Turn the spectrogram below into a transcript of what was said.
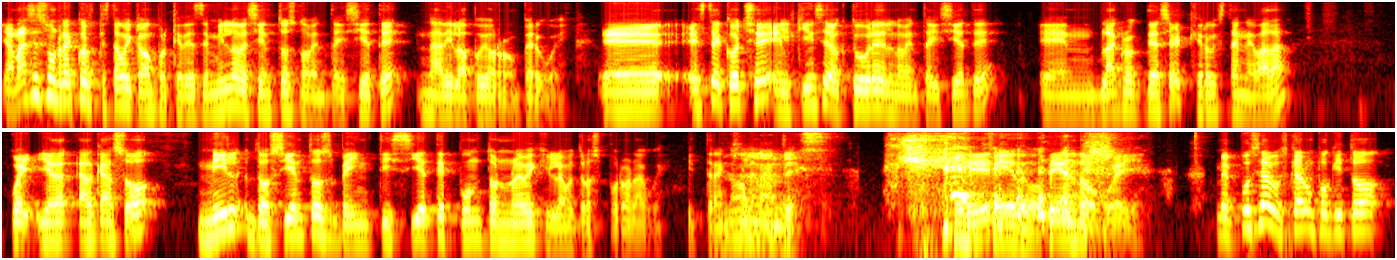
además es un récord que está muy cabrón porque desde 1997 nadie lo ha podido romper, güey. Eh, este coche, el 15 de octubre del 97, en Black Rock Desert, que creo que está en Nevada, güey, y alcanzó 1227.9 kilómetros por hora, güey. Y tranquilamente. No mames. Qué pedo. pedo, güey. Me puse a buscar un poquito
